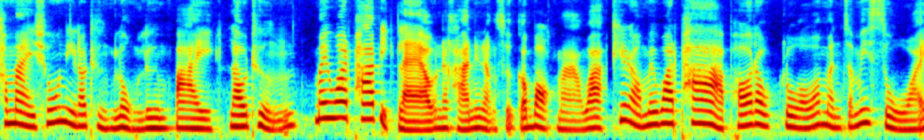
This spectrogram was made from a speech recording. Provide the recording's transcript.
ทำไมช่วงนี้เราถึงหลงลืมไป เราถึงไม่วาดภาพอีกแล้วนะคะ ในหนังสือก็บอกมาว่าที่เราไม่วาดภาพ เพราะเรากลัวว่ามันจะไม่สวย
